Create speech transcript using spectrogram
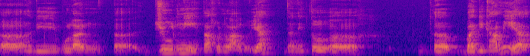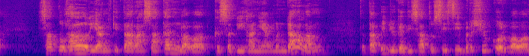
uh, di bulan uh, Juni tahun lalu ya, dan itu uh, uh, bagi kami ya satu hal yang kita rasakan bahwa kesedihan yang mendalam, tetapi juga di satu sisi bersyukur bahwa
